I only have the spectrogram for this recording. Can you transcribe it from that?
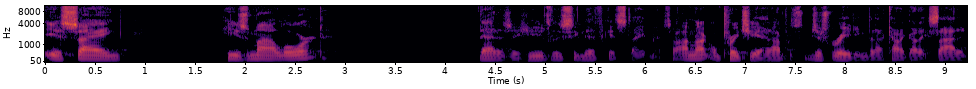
is saying, He's my Lord, that is a hugely significant statement. So I'm not going to preach yet. I was just reading, but I kind of got excited.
